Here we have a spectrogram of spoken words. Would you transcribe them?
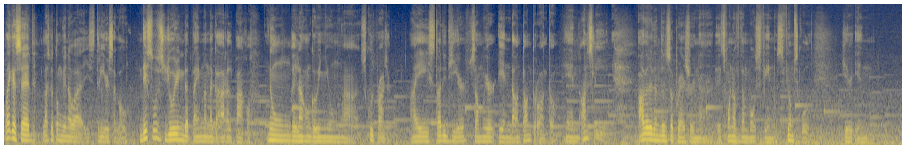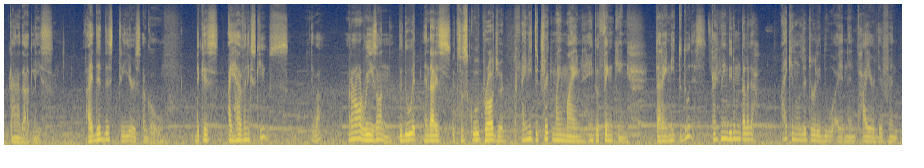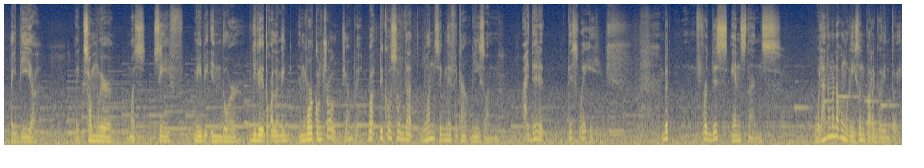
Like I said, last ko tong ginawa is 3 years ago. This was during the time na nag-aaral pa ako. Nung kailangan kong gawin yung uh, school project. I studied here, somewhere in downtown Toronto. And honestly, other than dun sa pressure na it's one of the most famous film school here in Canada at least. I did this 3 years ago because I have an excuse. Diba? Meron ako reason to do it and that is It's a school project. I need to trick my mind into thinking that I need to do this. Kahit na hindi naman talaga. I can literally do an entire different idea. Like somewhere mas safe, maybe indoor, hindi ganito kalamig, and more controlled, syempre. But because of that one significant reason, I did it this way. But for this instance, wala naman akong reason para gawin to eh.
